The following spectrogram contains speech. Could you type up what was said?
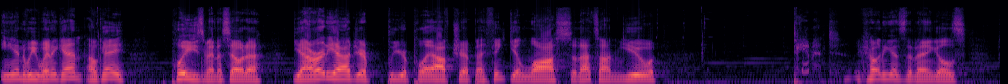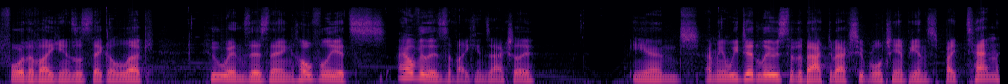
And we win again. Okay. Please, Minnesota. You already had your, your playoff trip. I think you lost, so that's on you. Damn it. Going against the Bengals for the Vikings. Let's take a look. Who wins this thing? Hopefully it's... I hope it's the Vikings, actually. And, I mean, we did lose to the back-to-back -back Super Bowl champions by 10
